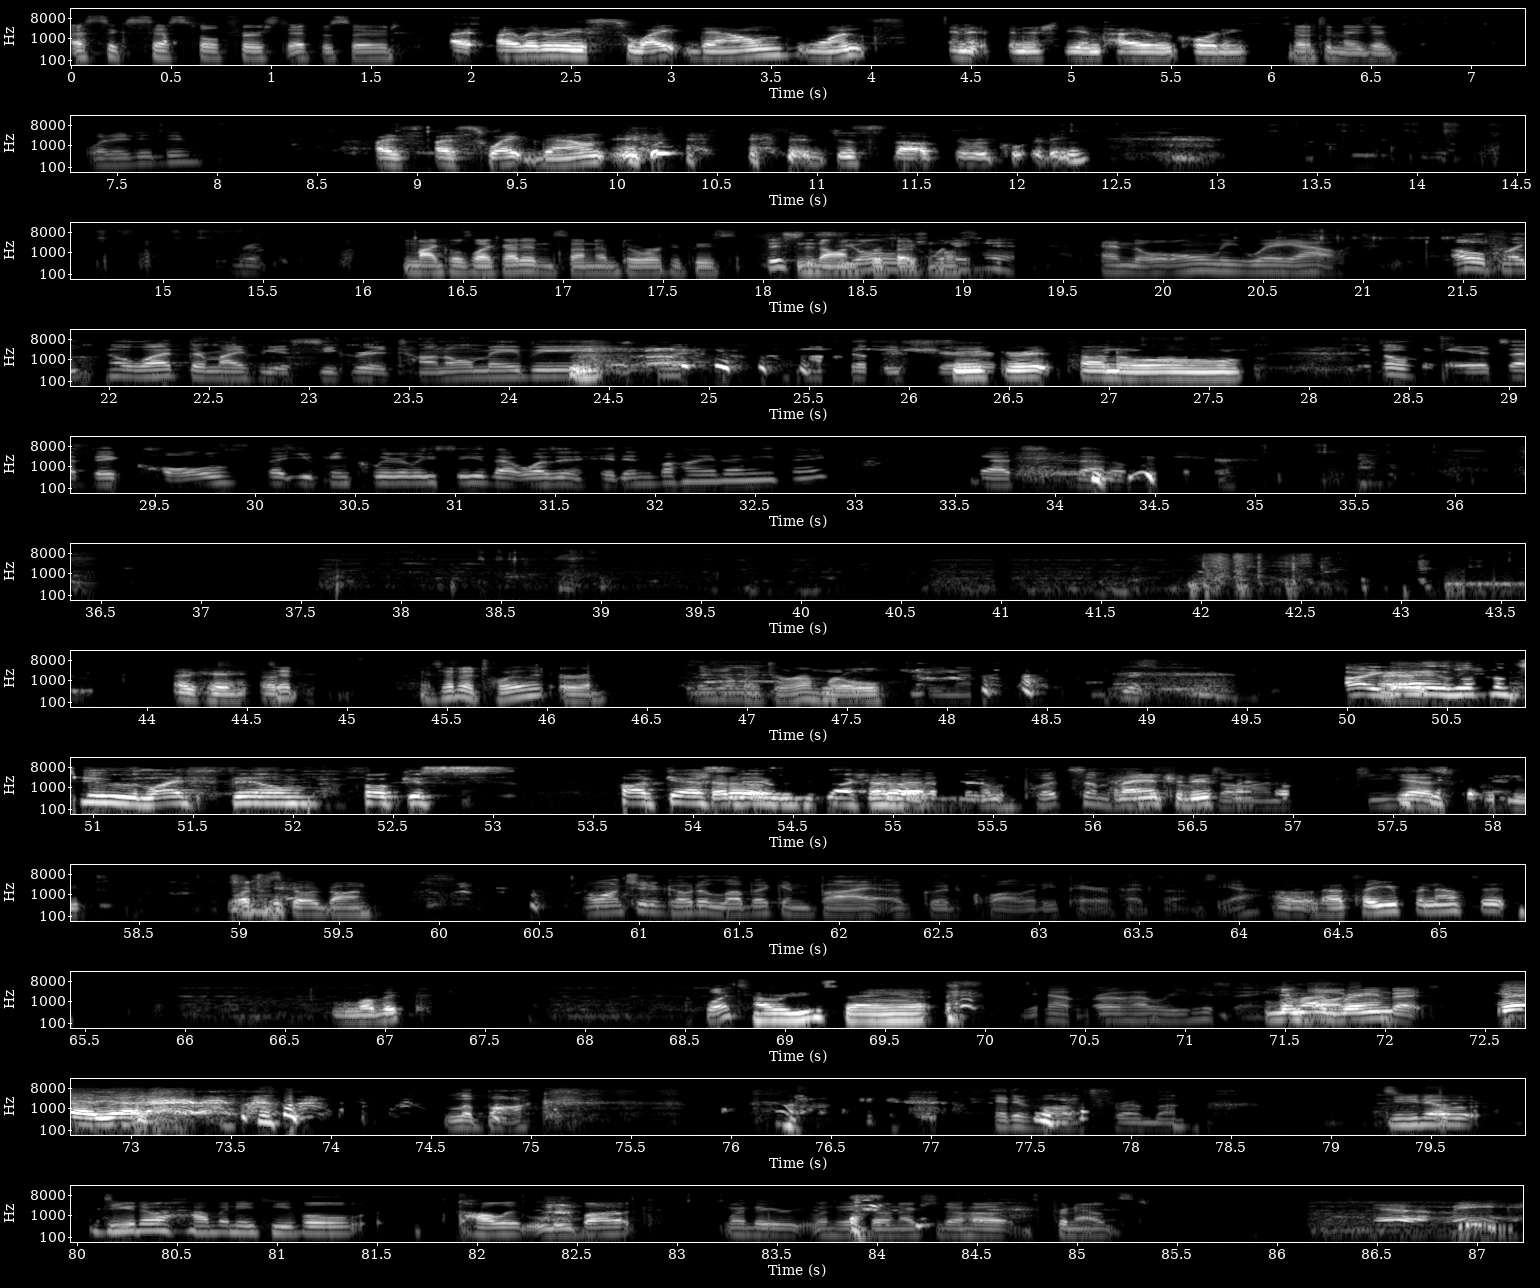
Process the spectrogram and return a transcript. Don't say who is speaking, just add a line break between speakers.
a successful first episode.
I, I literally swiped down once and it finished the entire recording.
That's amazing.
What did it do?
I, I swiped down and it just stopped the recording.
Michael's like, I didn't sign up to work with these
This is the only way in and the only way out. Oh, but you know what? There might be a secret tunnel, maybe. Not really sure.
Secret tunnel.
It's over there. It's that big hole that you can clearly see that wasn't hidden behind anything. That's that over there.
Okay.
Is
okay.
that, is that a toilet or
There's only
a drum roll?
All right,
All right.
guys, welcome to Life Film Focus podcast.
Shut
Today
up.
we're talking
Shut
about
up.
Put some
Can I introduce
on.
myself?
Jesus.
Yes, please.
What is going on?
I want you to go to Lubbock and buy a good quality pair of headphones. Yeah.
Oh, that's how you pronounce it? Lubbock?
What?
How are you saying it?
Yeah, bro. How were you saying?
Yeah, my brain-
Bet.
Yeah, yeah.
Lubbock. it evolved from. Uh,
Do you know? Do you know how many people call it Lubbock when they when they don't actually know how it's pronounced?
Yeah, me.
